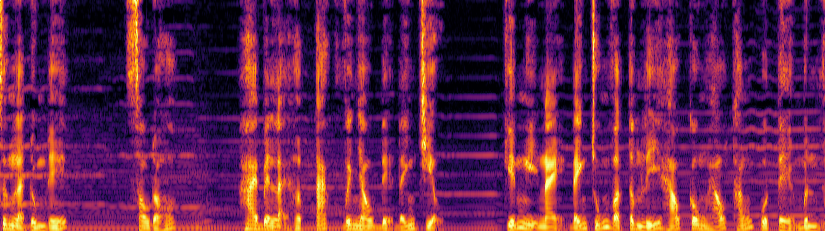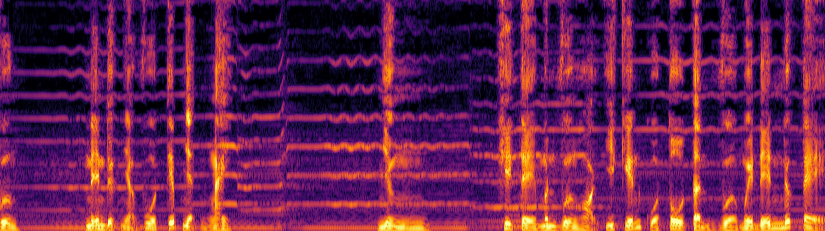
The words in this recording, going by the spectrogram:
xưng là Đông Đế. Sau đó, hai bên lại hợp tác với nhau để đánh Triệu. Kiến nghị này đánh trúng vào tâm lý háo công háo thắng của Tề Mân Vương, nên được nhà vua tiếp nhận ngay. Nhưng khi Tề Mân Vương hỏi ý kiến của Tô Tần vừa mới đến nước Tề,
